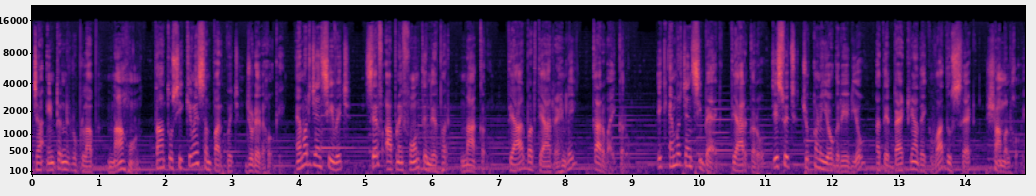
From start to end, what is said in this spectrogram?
ਜਾਂ ਇੰਟਰਨੈਟ ਉਪਲਬਧ ਨਾ ਹੋਣ, ਤਾਂ ਤੁਸੀਂ ਕਿਵੇਂ ਸੰਪਰਕ ਵਿੱਚ ਜੁੜੇ ਰਹੋਗੇ? ਐਮਰਜੈਂਸੀ ਵਿੱਚ ਸਿਰਫ ਆਪਣੇ ਫੋਨ ਤੇ ਨਿਰਭਰ ਨਾ ਕਰੋ। ਤਿਆਰ ਬਰ ਤਿਆਰ ਰਹਿਣ ਲਈ ਕਾਰਵਾਈ ਕਰੋ। ਇੱਕ ਐਮਰਜੈਂਸੀ ਬੈਗ ਤਿਆਰ ਕਰੋ, ਜਿਸ ਵਿੱਚ ਚੁੱਕਣਯੋਗ ਰੇਡੀਓ ਅਤੇ ਬੈਟਰੀਆਂ ਦਾ ਇੱਕ ਵਾਧੂ ਸੈੱਟ ਸ਼ਾਮਲ ਹੋਵੇ।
